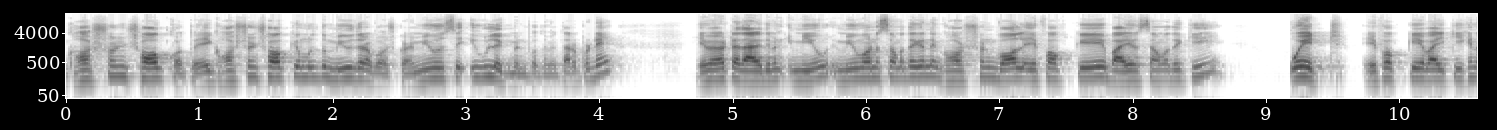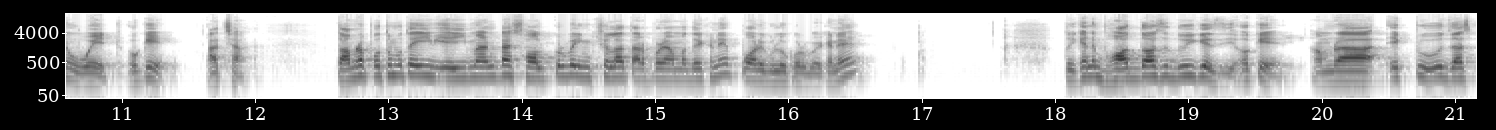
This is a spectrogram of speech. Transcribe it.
ঘর্ষণ সহগ কত? এই ঘর্ষণ সহগকে মূলত মিউ দ্বারা প্রকাশ করে। মিউ হচ্ছে ইউ লিখবেন প্রথমে। তারপরে এভাবে একটা দাঁড়িয়ে দেবেন। মিউ মিউ মানে হচ্ছে আমাদের এখানে ঘর্ষণ বল এফ অফ কে বাই হচ্ছে আমাদের কি? Weight F of K by কি এখানে? ওয়েট ওকে আচ্ছা। তো আমরা প্রথমত এই এই মানটা সলভ করব ইনশাল্লাহ। তারপরে আমাদের এখানে পরেগুলো করব এখানে। তো এখানে ভর দেওয়া আছে দুই কেজি ওকে আমরা একটু জাস্ট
